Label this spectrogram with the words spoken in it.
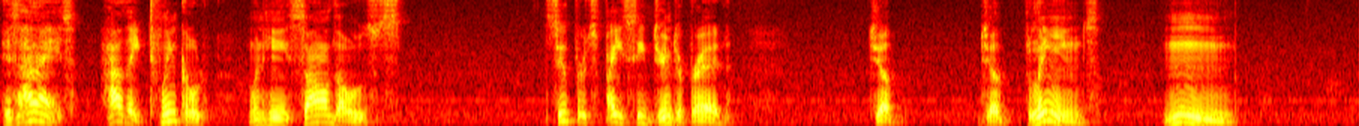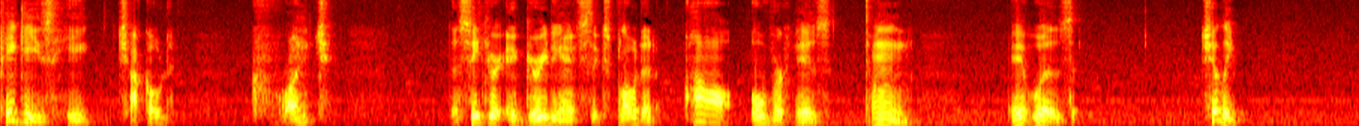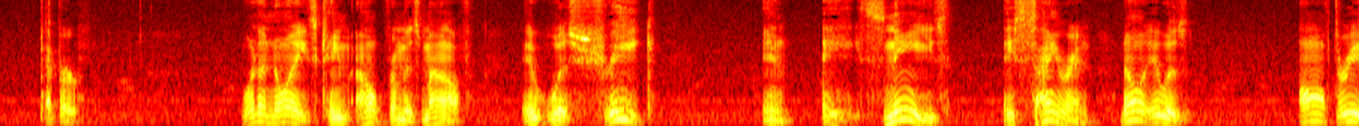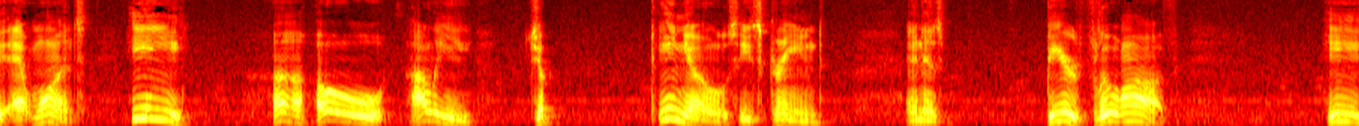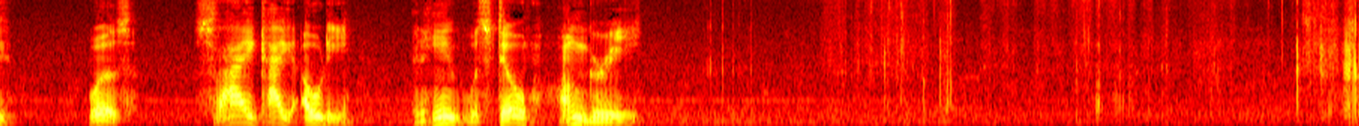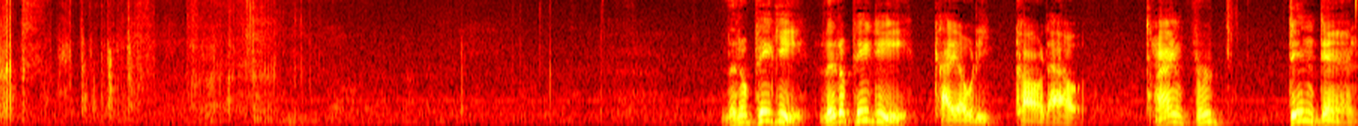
His eyes, how they twinkled when he saw those super spicy gingerbread javelinas. Mmm, Piggies, he chuckled. Crunch. The secret ingredients exploded all over his tongue. It was chili pepper. What a noise came out from his mouth. It was shriek and a sneeze, a siren. No, it was all three at once. He uh, ho, Holly jalapeños, he screamed, and his beard flew off. He was Sly Coyote, and he was still hungry. Little piggy, little piggy, Coyote called out. Time for din din.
